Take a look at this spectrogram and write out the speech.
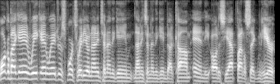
Welcome back in, Weekend Wager, Sports Radio 929 The Game, 929thegame.com, and the Audacy app. Final segment here,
